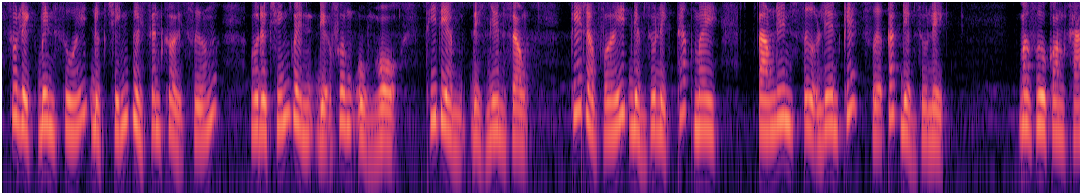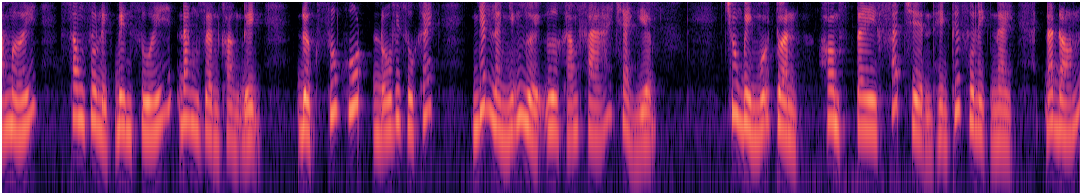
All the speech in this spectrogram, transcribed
du lịch bên suối được chính người dân khởi xướng và được chính quyền địa phương ủng hộ, thí điểm để nhân rộng, kết hợp với điểm du lịch Thác Mây, tạo nên sự liên kết giữa các điểm du lịch. Mặc dù còn khá mới, song du lịch bên suối đang dần khẳng định được sức hút đối với du khách, nhất là những người ưa khám phá, trải nghiệm. Trung bình mỗi tuần, homestay phát triển hình thức du lịch này đã đón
